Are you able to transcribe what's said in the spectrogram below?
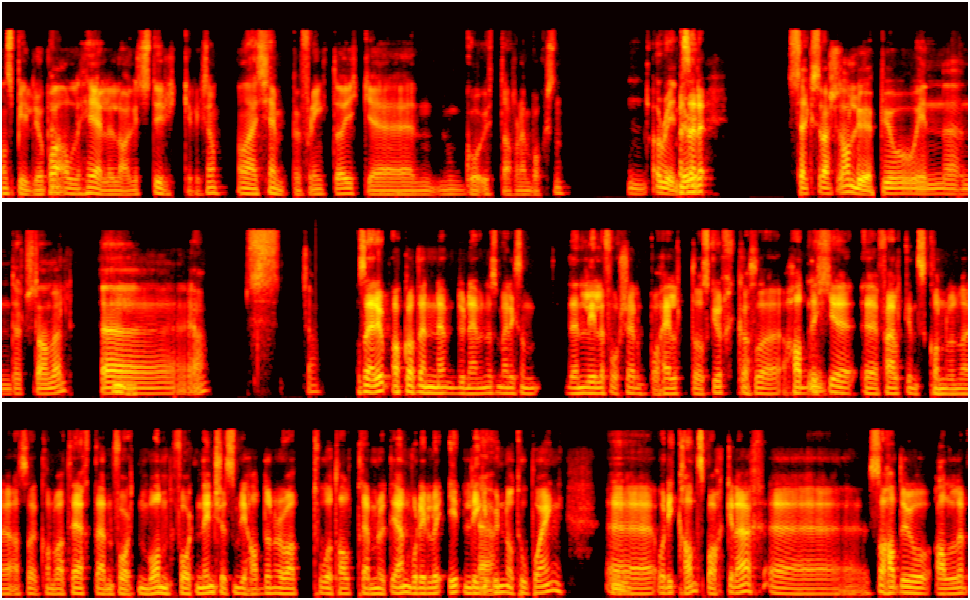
Han spiller jo på alle, hele lagets styrke, liksom. Han er kjempeflink til å ikke gå utafor den boksen. Mm. Og Rinder, så er det, ser ikke så verst ut. Han løper jo inn en touchdown, vel. Eh, ja. Og så er det jo akkurat den du nevner som er liksom den lille forskjellen på helt og skurk. altså Hadde Mm. ikke eh, Falcons altså, konvertert den 14-1, 14 inches, som de hadde når det var 2,5-3 minutter igjen, hvor de ligger Ja. under to poeng, eh, og de kan sparke der, Uh, så hadde jo alle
